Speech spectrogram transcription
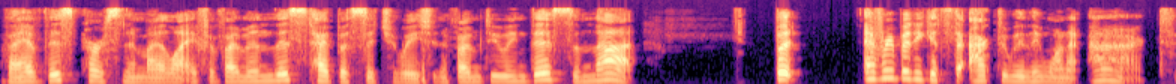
If I have this person in my life, if I'm in this type of situation, if I'm doing this and that. Everybody gets to act the way they want to act.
